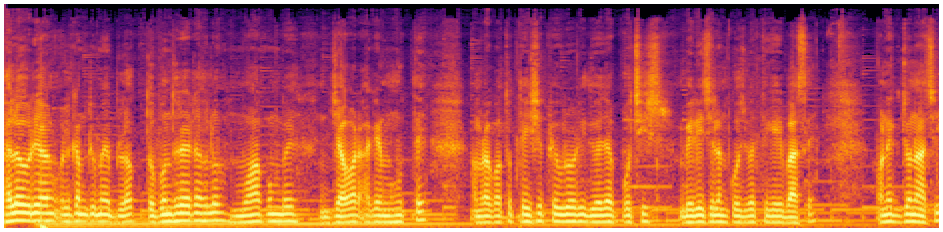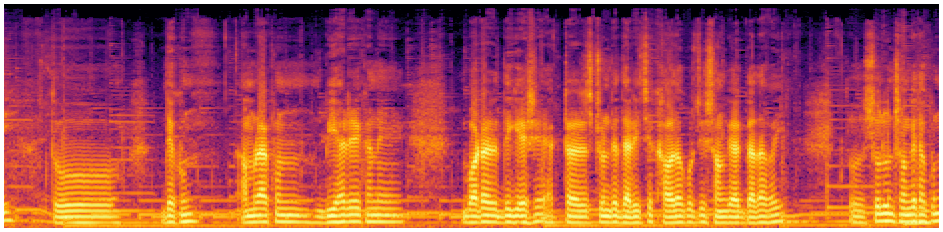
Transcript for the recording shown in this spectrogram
Hello everyone welcome to my blog তো বন্ধুরা, এটা হলো মহাকুম্ভে যাওয়ার আগের মুহূর্তে। আমরা গত তেইশে ফেব্রুয়ারি দু হাজার পঁচিশ বেরিয়েছিলাম কোচবিহার থেকে এই বাসে। অনেকজন আছি। তো দেখুন, আমরা এখন বিহারের এখানে বর্ডারের দিকে এসে একটা রেস্টুরেন্টে দাঁড়িয়েছে, খাওয়া দাওয়া করছি সঙ্গে এক দাদা ভাই তো চলুন সঙ্গে থাকুন।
